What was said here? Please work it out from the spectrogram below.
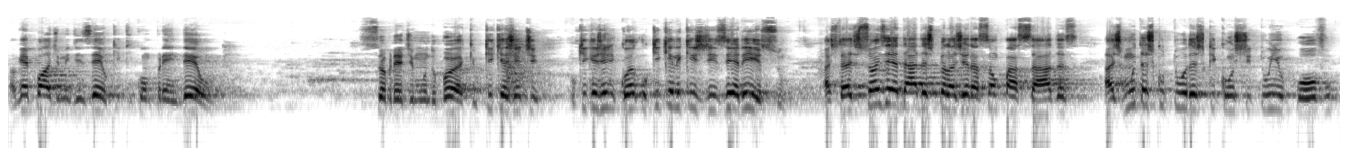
Alguém pode me dizer o que, que compreendeu? Sobre Edmundo Burke, o que, que a gente, o que, que a gente, o que, que ele quis dizer isso? As tradições herdadas pela geração passadas, as muitas culturas que constituem o povo,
